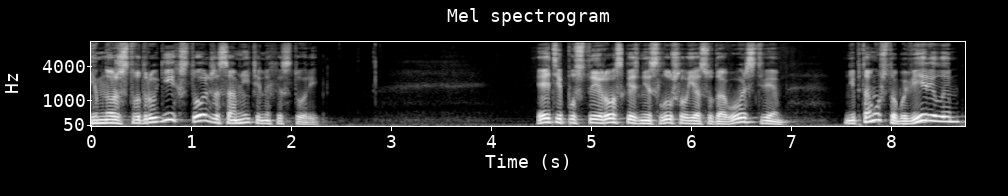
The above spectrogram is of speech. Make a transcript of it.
и множество других столь же сомнительных историй. Эти пустые росказни слушал я с удовольствием, не потому, чтобы верил им,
